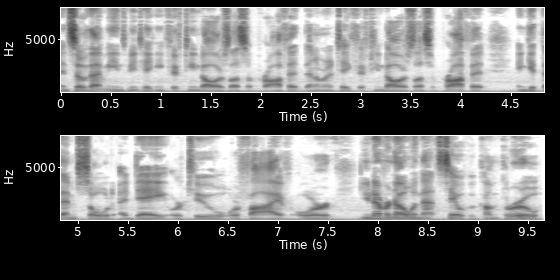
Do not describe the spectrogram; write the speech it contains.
And so if that means me taking $15 less of profit, then I'm going to take $15 less of profit and get them sold a day or two or five, or you never know when that sale could come through.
